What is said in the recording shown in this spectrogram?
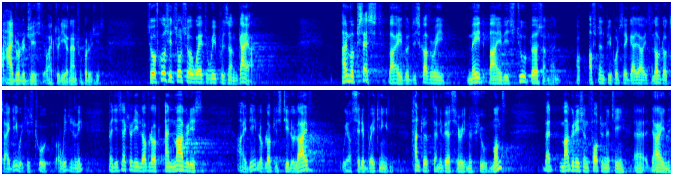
a hydrologist or actually an anthropologist. So of course it's also a way to represent Gaia. I'm obsessed by the discovery made by these two persons, and often people say Gaia is Lovelock's idea, which is true originally, but it's actually Lovelock and Margulis' idea. Lovelock is still alive. We are celebrating his 100th anniversary in a few months. But Margulis, unfortunately, uh, died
